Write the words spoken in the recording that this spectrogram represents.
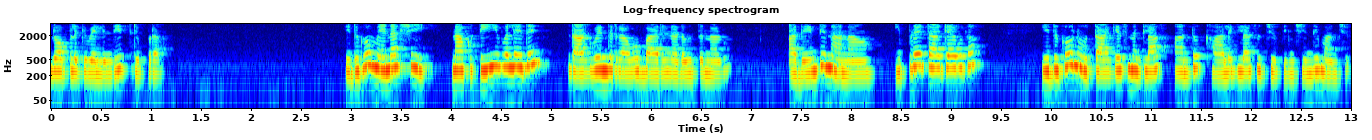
లోపలికి వెళ్ళింది త్రిపుర. ఇదిగో మీనాక్షి నాకు టీ ఇవ్వలేదే? రాఘవేంద్రరావు భార్యను అడుగుతున్నాడు. అదేంటి నానా ఇప్పుడే తాగావుగా? ఇదిగో నువ్వు తాగేసిన గ్లాస్ అంటూ ఖాళీ గ్లాసు చూపించింది మంచు.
